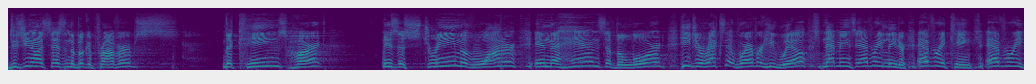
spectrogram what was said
Did you know it says in the book of Proverbs? The king's heart is a stream of water in the hands of the Lord. He directs it wherever He will. That means every leader, every king, every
